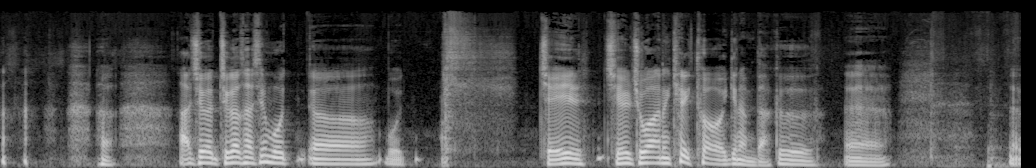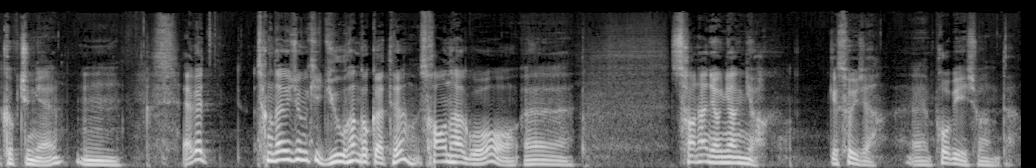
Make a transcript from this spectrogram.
아, 제가, 제가 사실 뭐, 어, 뭐, 제일, 제일 좋아하는 캐릭터이긴 합니다. 그, 예, 극 중에. 음. 애가 상당히 좀 이렇게 유한 것 같아요. 선하고, 예, 선한 영향력. 소유자. 예, 포비 좋아합니다.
